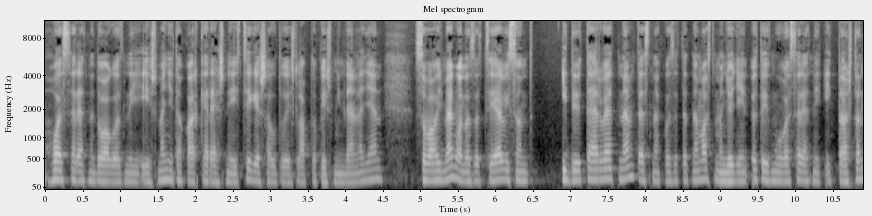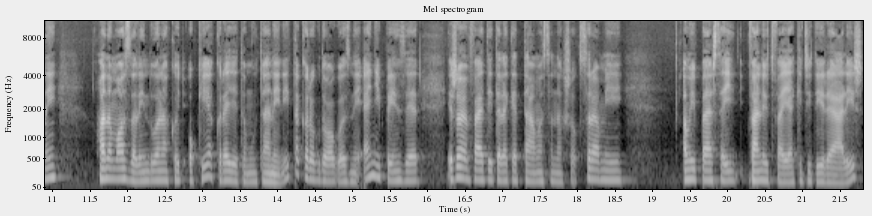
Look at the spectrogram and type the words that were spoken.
hol szeretne dolgozni, és mennyit akar keresni, és céges autó, és laptop, és minden legyen. Szóval, hogy megvan az a cél, viszont időtervet nem tesznek hozzá, tehát nem azt mondja, hogy én öt év múlva szeretnék itt tartani, hanem azzal indulnak, hogy oké, okay, akkor egyetem után én itt akarok dolgozni, ennyi pénzért, és olyan feltételeket támasztanak sokszor, ami, ami persze így felnőtt fejjel kicsit irreális,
